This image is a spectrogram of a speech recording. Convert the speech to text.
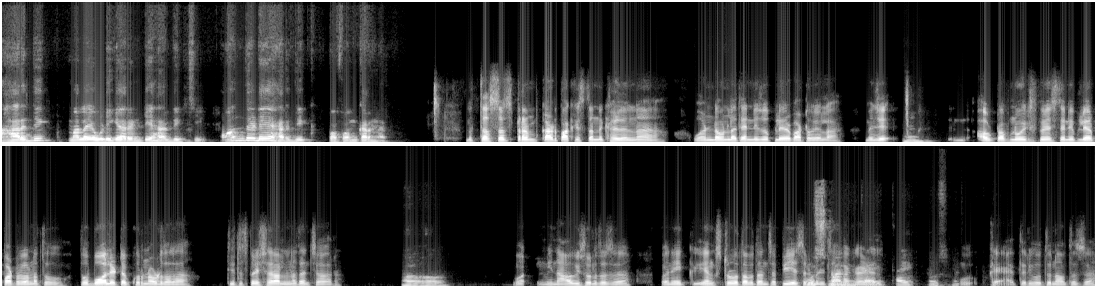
हार्दिक मला एवढी गॅरंटी हार्दिकची. On the day Hardik perform करणार. मग तसंच ट्रम्प कार्ड पाकिस्ताननं खेळलेलं ना. वन डाऊनला त्यांनी जो प्लेयर पाठवलेला, म्हणजे. आउट ऑफ नो एक्सपिरियन्स त्यांनी प्लेयर पाठवला ना तो. तो बॉल एटअप करून आउट झाला. तिथंच प्रेशर आलं ना त्यांच्यावर. हो, हो. मी नाव विसरलो त्याचं. पण एक यंगस्टर होता त्यांचा चांगला काय? खेळलेला. काय उस्मान? हो, काहीतरी होतं नाव त्याचं.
